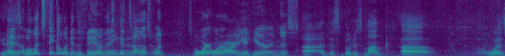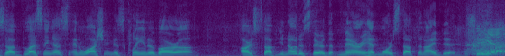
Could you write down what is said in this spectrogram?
and well, let's take a look at this video, and then you can tell us what. So where where are you here in this? uh, this Buddhist monk uh, was uh, blessing us and washing us clean of our uh, our stuff. You notice there that Mary had more stuff than I did. She, Yeah.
